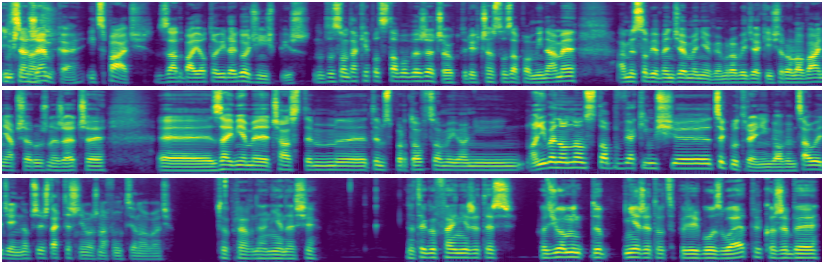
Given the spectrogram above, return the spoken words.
I iść na spać. rzemkę, idź spać, zadbaj o to, ile godzin śpisz. No to są takie podstawowe rzeczy, o których często zapominamy, a my sobie będziemy, nie wiem, robić jakieś rolowania, przeróżne rzeczy, yy, zajmiemy czas tym, yy, tym sportowcom i oni, oni będą non-stop w jakimś yy, cyklu treningowym cały dzień. No przecież tak też nie można funkcjonować. To prawda, nie da się. Dlatego fajnie, że też chodziło mi do, nie, że to, co powiedziałeś, było złe, tylko żeby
